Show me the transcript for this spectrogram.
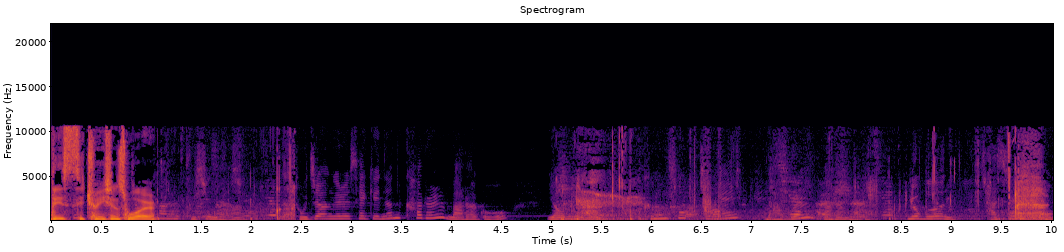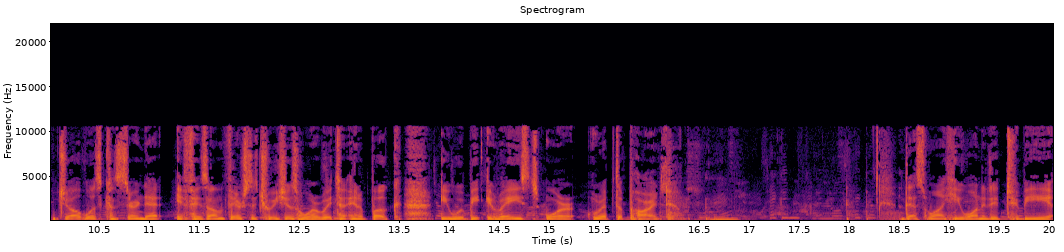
these situations were. Job was concerned that if his unfair situations were written in a book, it would be erased or ripped apart. That's why he wanted it to be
